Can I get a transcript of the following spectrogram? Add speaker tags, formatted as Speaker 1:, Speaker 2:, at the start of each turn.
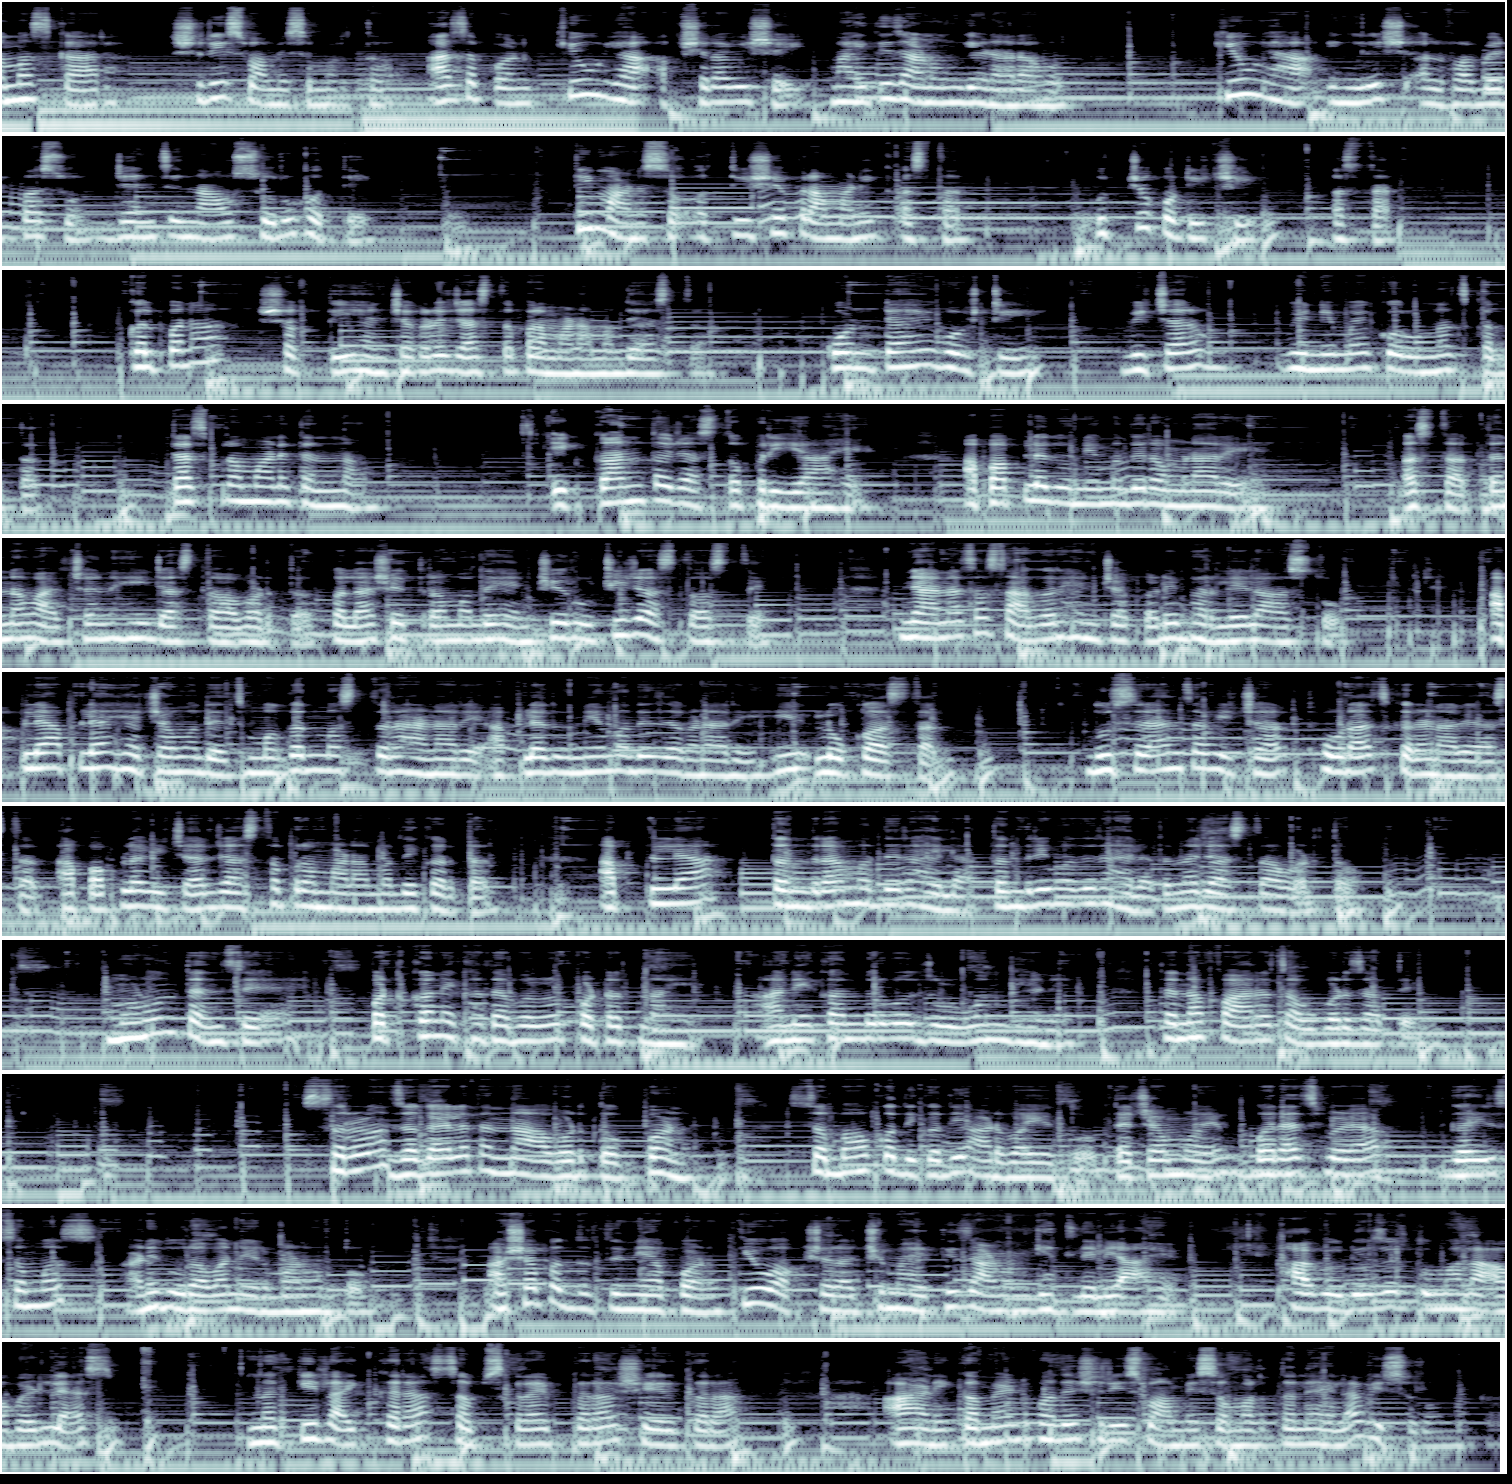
Speaker 1: नमस्कार श्री स्वामी समर्थ. आज आपण क्यू ह्या अक्षराविषयी माहिती जाणून घेणार आहोत. क्यू ह्या इंग्लिश अल्फाबेटपासून ज्यांचे नाव सुरू होते ती माणसं अतिशय प्रामाणिक असतात उच्च कोटीची असतात. कल्पना शक्ती ह्यांच्याकडे जास्त प्रमाणामध्ये असतं. कोणत्याही गोष्टी विचार विनिमय करूनच करतात. त्याचप्रमाणे त्यांना एकांत जास्त प्रिय आहे. आपापल्या दुनियेमध्ये रमणारे असतात. त्यांना वाचनही जास्त आवडतं. कला क्षेत्रामध्ये ह्यांची रुची जास्त असते. ज्ञानाचा सागर ह्यांच्याकडे भरलेला असतो. आपल्या आपल्या ह्याच्यामध्येच मगनमस्त राहणारे आपल्या दुनियेमध्ये जगणारे ही लोक असतात. दुसऱ्यांचा विचार थोडाच करणारे असतात. आपापला विचार जास्त प्रमाणामध्ये करतात. आपल्या तंद्रामध्ये राहायला तंद्रीमध्ये राहायला त्यांना जास्त आवडतं. म्हणून त्यांचे पटकन एखाद्याबरोबर पटत नाही. अनेकांबरोबर जुळवून घेणे. त्यांना फारच अवघड जाते. सरळ जगायला त्यांना आवडतं पण स्वभाव कधी कधी आडवा येतो. त्याच्यामुळे बऱ्याच वेळा गैरसमज आणि दुरावा निर्माण होतो. अशा पद्धतीने आपण क्यू अक्षराची माहिती जाणून घेतलेली आहे. हा व्हिडिओ जर तुम्हाला आवडल्यास नक्की लाईक करा सबस्क्राईब करा शेअर करा आणि कमेंटमध्ये श्री स्वामी समर्थ लिहायला विसरू नका.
